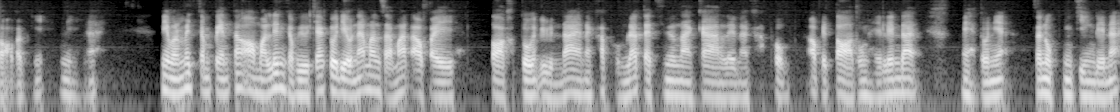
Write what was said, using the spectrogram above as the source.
ต่อแบบนี้นี่นะ นี่มันไม่จำเป็นต้องเอามาเล่นกับวิวแจ็คตัวเดียวนะมันสามารถเอาไปต่อกับตัวอื่นได้นะครับผมแล้วแต่จินตนาการเลยนะครับผมเอาไปต่อตรงไหนเล่นได้แหมตัวเนี้ยสนุกจริง ๆ เลยนะ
